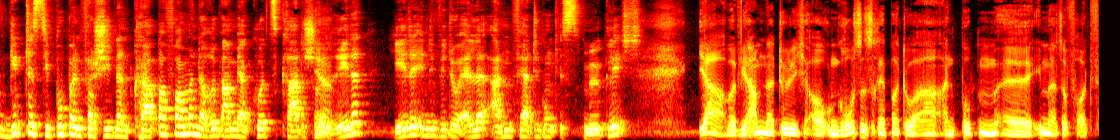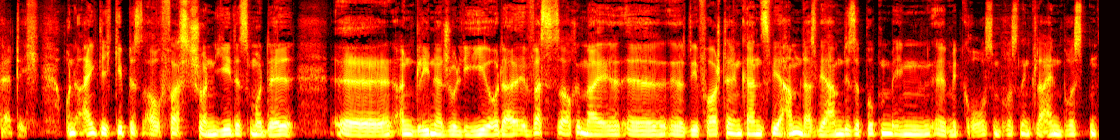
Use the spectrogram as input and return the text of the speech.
gibt es die Puppe in verschiedenen Körperformen? Darüber haben wir ja kurz gerade schon ja. geredet. Jede individuelle Anfertigung ist möglich. Ja, aber wir haben natürlich auch ein großes Repertoire an Puppen äh, immer sofort fertig. Und eigentlich gibt es auch fast schon jedes Modell, äh, Angelina Jolie oder was es auch immer äh, äh, dir vorstellen kannst. Wir haben das. Wir haben diese Puppen in, äh, mit großen Brüsten, in kleinen Brüsten.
